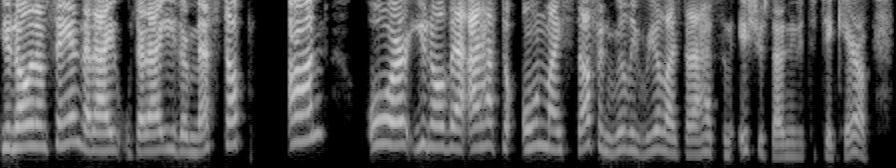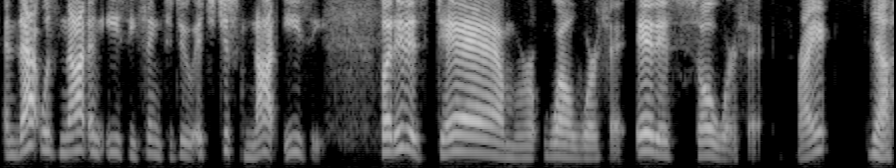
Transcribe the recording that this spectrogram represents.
You know what I'm saying? That I that I either messed up on or you know that I have to own my stuff and really realize that I had some issues that I needed to take care of. And that was not an easy thing to do. It's just not easy. But it is damn well worth it. It is so worth it, right? Yeah.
